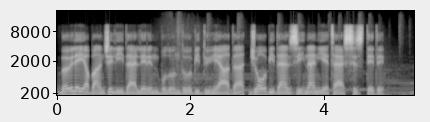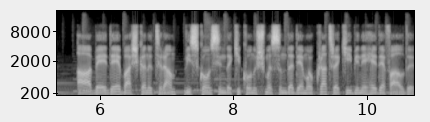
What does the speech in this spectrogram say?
Böyle yabancı liderlerin bulunduğu bir dünyada, Joe Biden zihnen yetersiz, dedi. ABD Başkanı Trump, Wisconsin'daki konuşmasında demokrat rakibini hedef aldı.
